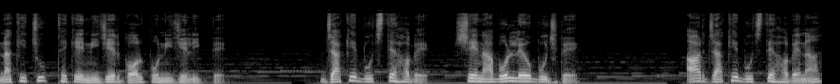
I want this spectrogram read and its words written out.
নাকি চুপ থেকে নিজের গল্প নিজে লিখবে। যাকে বুঝতে হবে, সে না বললেও বুঝবে। আর যাকে বুঝতে হবে না,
